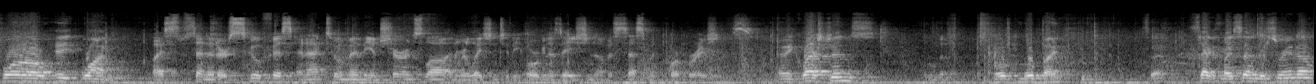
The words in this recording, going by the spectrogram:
4081. By Senator Skoufis, an act to amend the insurance law in relation to the organization of assessment corporations. Any questions? Moved moved by, second by Senator Serino.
